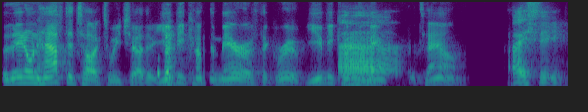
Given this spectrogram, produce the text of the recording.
but they don't have to talk to each other. You become the mayor of the group. You become the mayor ah. of the town. I see.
